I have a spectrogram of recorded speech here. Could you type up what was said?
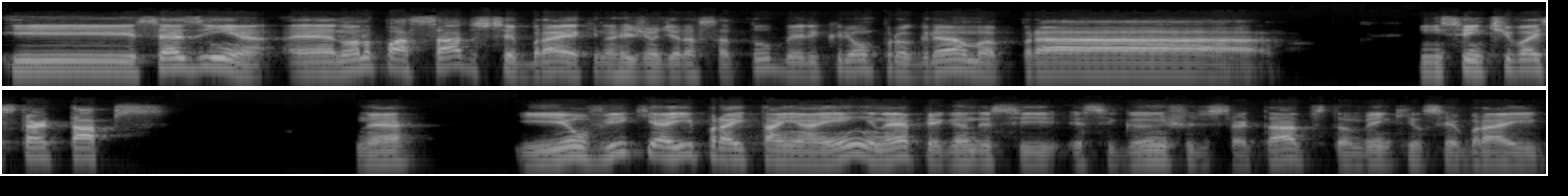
E, Cezinha, é, no ano passado, o Sebrae, aqui na região de Aracatuba, ele criou um programa para incentivar startups, né? E eu vi que aí para Itanhaém, né, pegando esse, esse gancho de startups também, que o Sebrae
